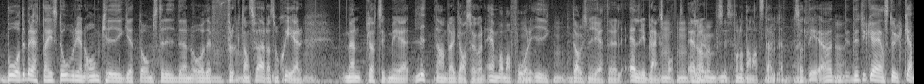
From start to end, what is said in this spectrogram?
både berätta historien om kriget, om striden och det fruktansvärda som sker. Men plötsligt med lite andra glasögon än vad man får i. Dagens Nyheter eller- i Blankspot. Ja, eller precis. på något annat ställe. Så det, ja, Ja. det, tycker jag är en styrka.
